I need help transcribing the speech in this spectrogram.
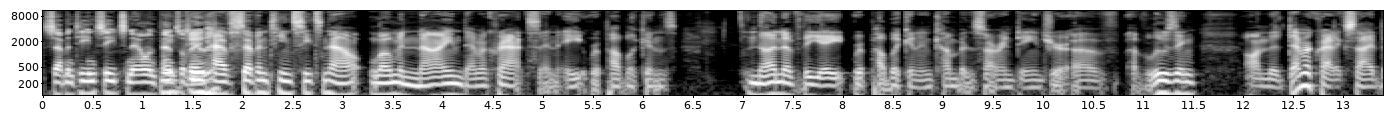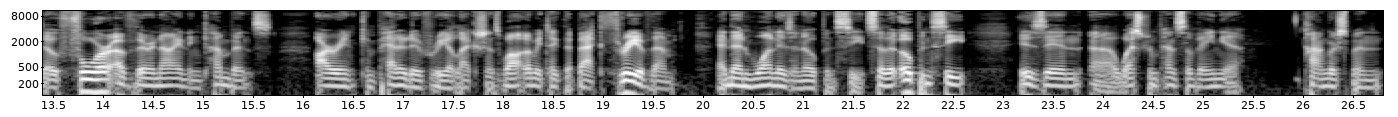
17 seats now in Pennsylvania? We do have 17 seats now. Lowman, nine Democrats and eight Republicans. None of the eight Republican incumbents are in danger of, of losing. On the Democratic side, though, four of their nine incumbents are in competitive reelections. Well, let me take that back. Three of them, and then one is an open seat. So the open seat – is in uh, Western Pennsylvania. Congressman,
